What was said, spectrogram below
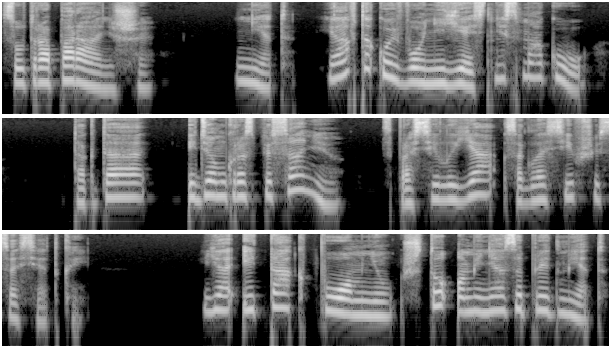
с утра пораньше. Нет, я в такой воне есть не смогу. Тогда идем к расписанию?» — спросила я, согласившись с соседкой. Я и так помню, что у меня за предмет.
